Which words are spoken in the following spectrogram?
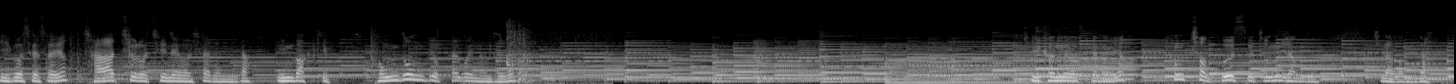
이곳에서요 좌측으로 진행을 해야 됩니다 민박집 동동주 팔고 있는데요 길 건너편에요 평촌 버스 정류장도 지나갑니다.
